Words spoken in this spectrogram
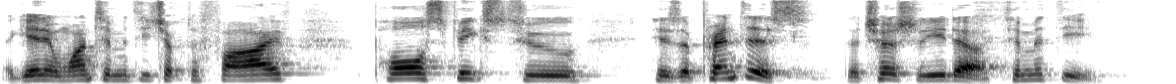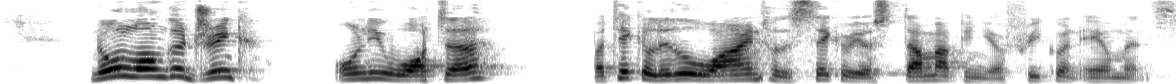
Again, in 1 Timothy chapter 5, Paul speaks to his apprentice, the church leader, Timothy. No longer drink only water but take a little wine for the sake of your stomach and your frequent ailments.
